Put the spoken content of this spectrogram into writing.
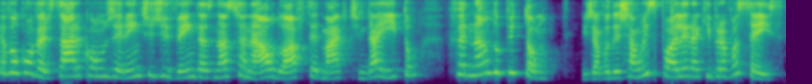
eu vou conversar com o gerente de vendas nacional do aftermarketing da Eaton, Fernando Piton. E já vou deixar um spoiler aqui para vocês.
